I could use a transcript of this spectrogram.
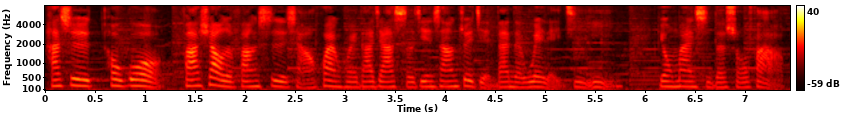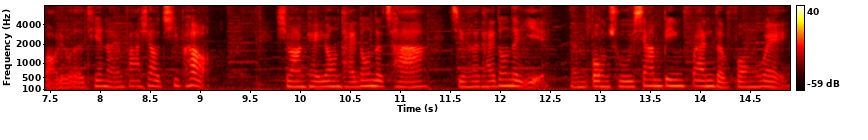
它是透过发酵的方式，想要换回大家舌尖上最简单的味蕾记忆。用慢食的手法保留了天然发酵气泡，希望可以用台东的茶结合台东的野，能蹦出香槟般的风味。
